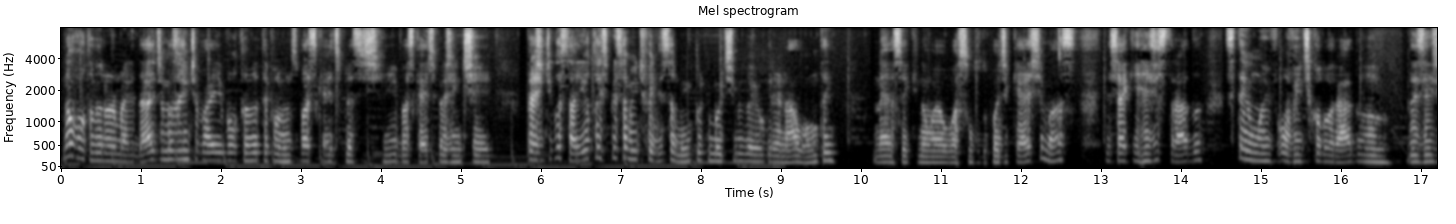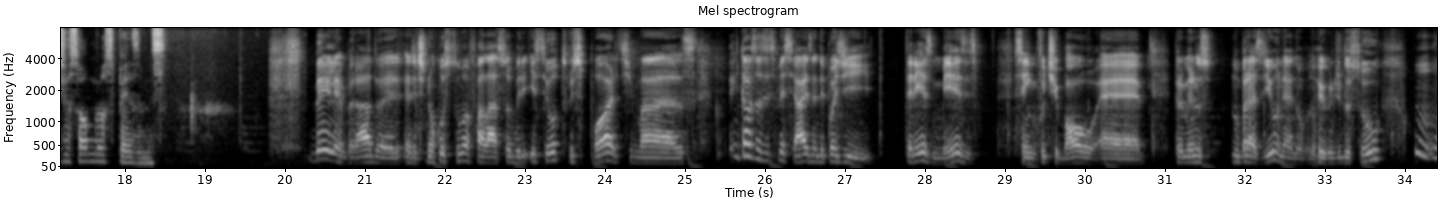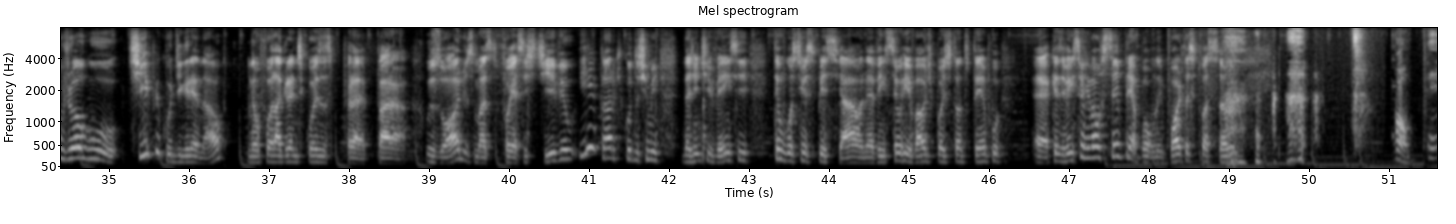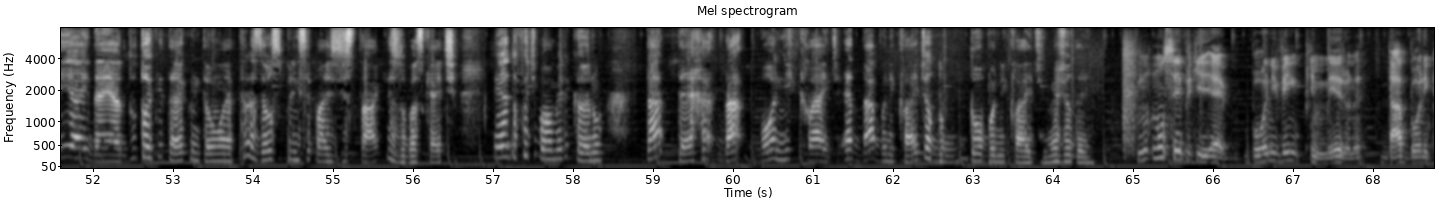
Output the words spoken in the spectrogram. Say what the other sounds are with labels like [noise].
não voltando à normalidade, mas a gente vai voltando a ter pelo menos basquete para assistir, basquete pra gente pra gente gostar. E eu tô especialmente feliz também porque meu time ganhou o Grenal ontem né? Eu sei que não é o assunto do podcast, mas deixar aqui registrado. Se tem um ouvinte colorado, desejo só meus pêsames. Bem lembrado, é, a gente não costuma falar sobre esse outro esporte, mas em causas especiais, né, depois de três meses sem futebol, é, pelo menos no Brasil, né, no, no Rio Grande do Sul, um, um, jogo típico de Grenal. Não foi lá grandes coisas para os olhos, mas foi assistível. E é claro que quando o time da gente vence, tem um gostinho especial, né? Vencer o rival depois de tanto tempo. É, quer dizer, vencer o rival sempre é bom, não importa a situação. [laughs] Bom, e a ideia do Toquiteco, então, é trazer os principais destaques do basquete e do futebol americano da terra da Bonnie Clyde. É da Bonnie Clyde ou do, do Bonnie Clyde? Me ajudei. Não, não sei, porque é, Bonnie vem primeiro, né? Da Bonnie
